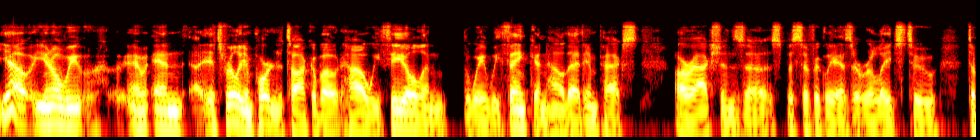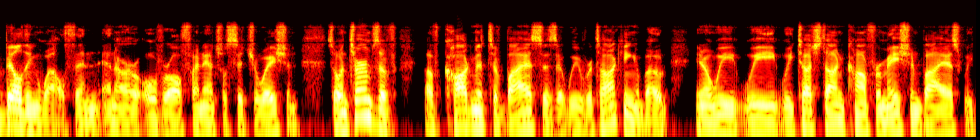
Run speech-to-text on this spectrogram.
Yeah, you know, we, and it's really important to talk about how we feel and the way we think and how that impacts our actions, uh, specifically as it relates to to building wealth and and our overall financial situation. So, in terms of of cognitive biases that we were talking about, you know, we we we touched on confirmation bias, we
